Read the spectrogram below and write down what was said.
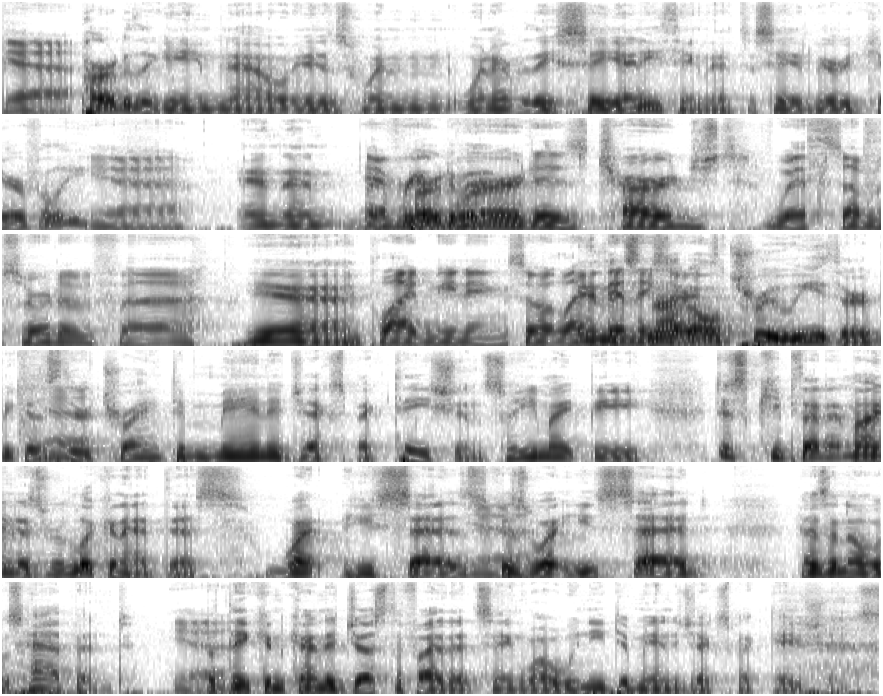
yeah, part of the game now is when whenever they say anything, they have to say it very carefully, yeah. and then Every word is charged with some sort of uh, yeah. implied meaning. So, like, and it's not start. all true either because Yeah. they're trying to manage expectations. So he might be just keep that in mind as we're looking at this. What he says, because Yeah. what he said hasn't always happened. Yeah. But they can kind of justify that saying, "Well, we need to manage expectations."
